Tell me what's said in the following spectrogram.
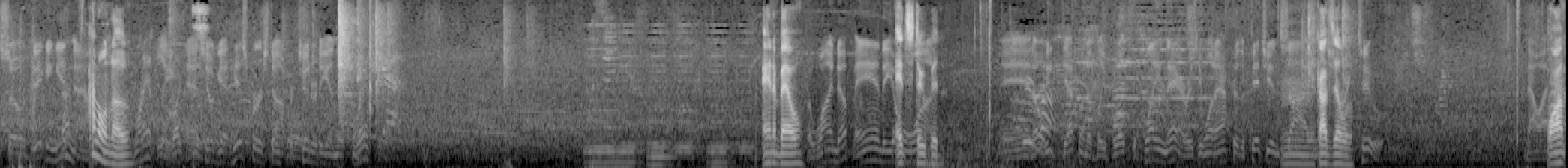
So digging in now. I don't know. Annabelle. The windup and the It's stupid. And oh, he definitely broke the plane there as he went after the pitch inside. Mm, Godzilla. Well,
